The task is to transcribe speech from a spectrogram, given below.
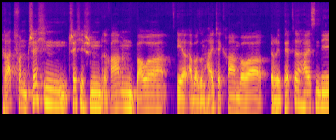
Rad von Tschechen, tschechischen Rahmenbauer, eher aber so ein Hightech-Rahmenbauer. Repette heißen die.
